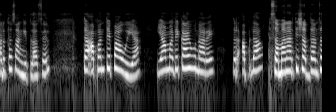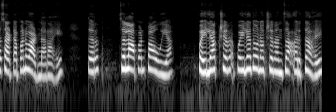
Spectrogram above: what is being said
अर्थ सांगितला असेल तर आपण ते पाहूया. यामध्ये काय होणार आहे? तर आपला समानार्थी शब्दांचा साठा पण वाढणार आहे. तर चला आपण पाहूया. पहिल्या अक्षर पहिल्या दोन अक्षरांचा अर्थ आहे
